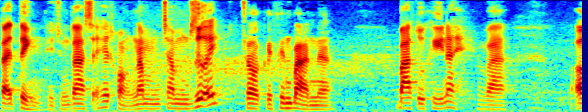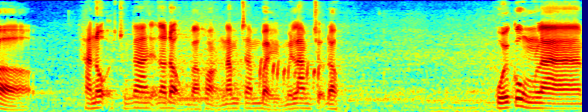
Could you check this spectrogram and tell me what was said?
tại tỉnh thì chúng ta sẽ hết khoảng 500 rưỡi cho cái phiên bản ba túi khí này. Và ở Hà Nội chúng ta sẽ dao động vào khoảng 575 triệu đồng cuối cùng là,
